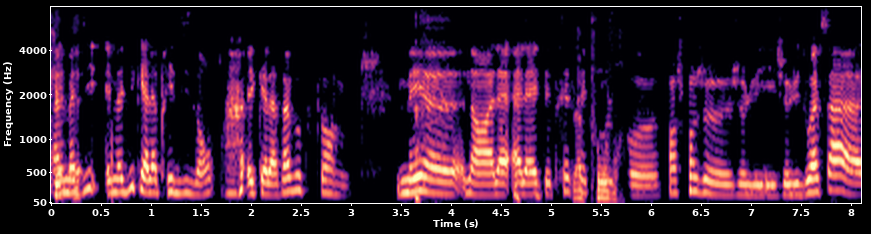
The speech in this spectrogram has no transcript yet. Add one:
Elle m'a dit, elle m'a dit qu'elle a pris 10 ans et qu'elle a pas beaucoup dormi. Mais euh, non, elle a, elle a, été très très cool. franchement, je, je, lui, je lui dois ça.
